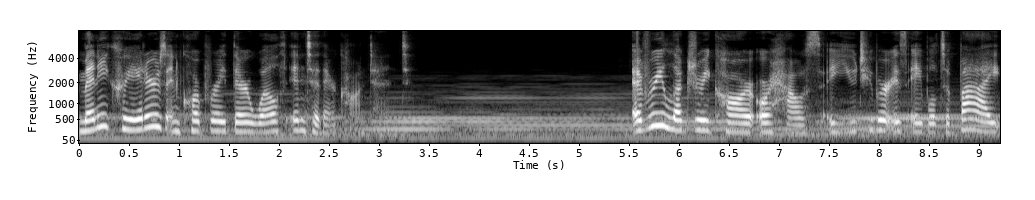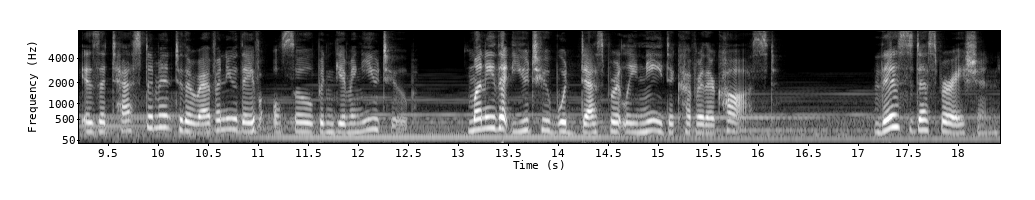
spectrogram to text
Many creators incorporate their wealth into their content. Every luxury car or house a YouTuber is able to buy is a testament to the revenue they've also been giving YouTube, money that YouTube would desperately need to cover their cost. This desperation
